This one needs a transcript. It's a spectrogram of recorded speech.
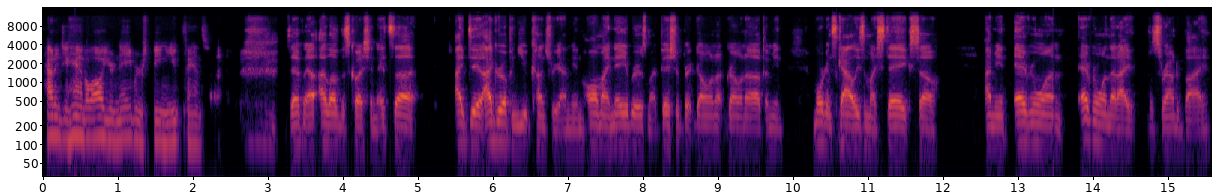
how did you handle all your neighbors being Ute fans? Definitely. I love this question. It's uh I did. I grew up in Ute country. I mean, all my neighbors, my bishopric growing up, growing up. I mean, Morgan Scalley's in my stake. So, I mean, everyone, everyone that I was surrounded by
